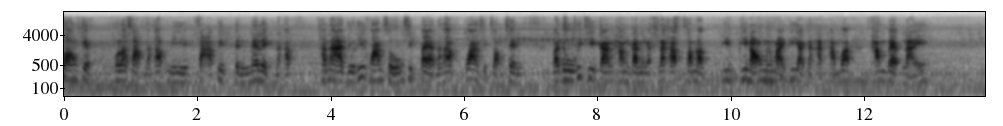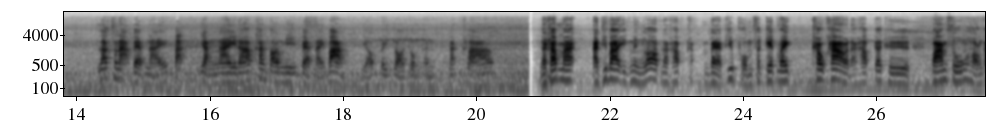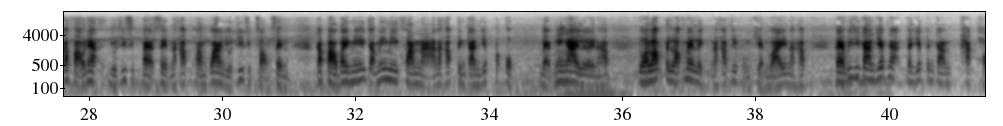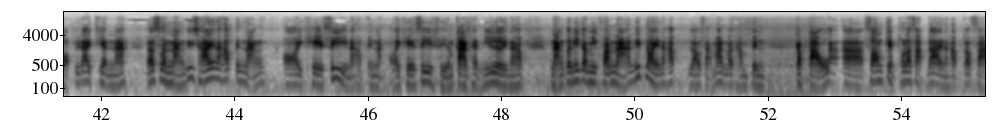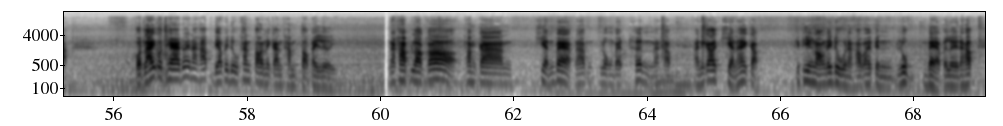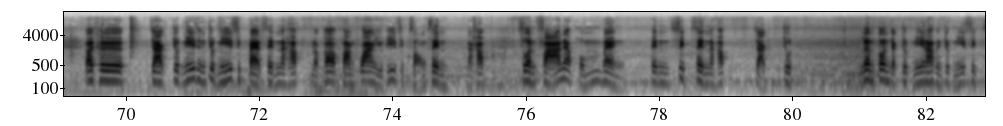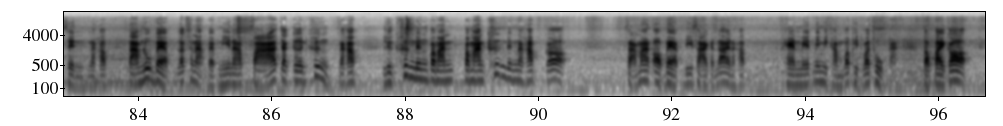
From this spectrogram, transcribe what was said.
ซองเก็บโทรศัพท์นะครับ มีฝาปิดเป็นแม่เหล็กนะครับ ขนาดอยู่ที่ความสูง 18 นะครับ กว้าง 12 เซน มาดูวิธีการทำกันนะครับสำหรับพี่พี่น้องมือใหม่ที่อยากจะหัดทำว่าทำแบบไหน ลักษณะแบบไหนตัดอย่างไงนะครับ ขั้นตอนมีแบบไหนบ้าง เดี๋ยวไปรอชมกันนะครับนะครับ มาอธิบายอีกหนึ่งรอบนะครับ แบบที่ผมสเก็ตไว้ คร่าวๆนะครับ ก็คือความสูงของกระเป๋าเนี่ยอยู่ที่ 18 เซนนะครับ ความกว้างอยู่ที่ 12 เซนกระเป๋าใบนี้จะไม่มีความหนานะครับ เป็นการเย็บประกบแบบง่ายๆเลยนะครับ ตัวล็อกเป็นล็อกแม่เหล็กนะครับ ที่ผมเขียนไว้นะครับ แต่วิธีการเย็บเนี่ยจะเย็บเป็นการถักขอบด้วยได้เทียนนะ แล้วส่วนหนังที่ใช้นะครับเป็นหนังออยเคซี่นะครับเป็นหนังออยเคซี่สีน้ำตาลแผ่นนี้เลยนะครับ หนังตัวนี้จะมีความหนานิดหน่อยนะครับ เราสามารถมาทำเป็น กระเป๋าอ่าซองเก็บโทรศัพท์ได้นะครับ ก็ฝากกดไลค์กดแชร์ด้วยนะครับ เดี๋ยวไปดูขั้นตอนในการทำต่อไปเลยนะครับ เราก็ทำการเขียนแบบนะครับ ลงแบทเทิลนะครับ อันนี้ก็เขียนให้กับพี่ๆน้องได้ดูนะครับ ให้เป็นรูปแบบไปเลยนะครับ ก็คือจากจุดนี้ถึงจุดนี้ 18 เซนนะครับ แล้วก็ความกว้างอยู่ที่ 12 เซนนะครับ ส่วนฝาเนี่ยผมแบ่งเป็น 10 เซนนะครับ จากจุด เริ่มต้นจากจุดนี้นะครับถึงจุดนี้ 10 เซนนะครับ ตามรูปแบบลักษณะแบบนี้นะครับ ฝาจะเกินครึ่งนะครับ หรือครึ่งหนึ่งประมาณประมาณครึ่งหนึ่งนะครับ ก็สามารถออกแบบดีไซน์กันได้นะครับแฮนด์เมดไม่มีคำว่าผิดว่าถูกนะต่อไปก็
